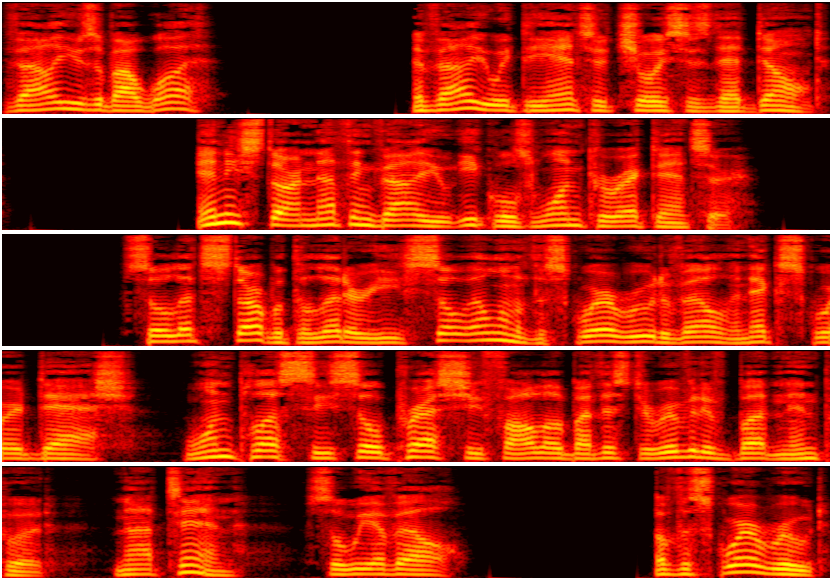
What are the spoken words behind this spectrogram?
Values about what? Evaluate the answer choices that don't. Any star nothing value equals one correct answer. So let's start with the letter E. So ln of the square root of L and x squared dash 1 plus C. So press she followed by this derivative button input, not 10, so we have L of the square root,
